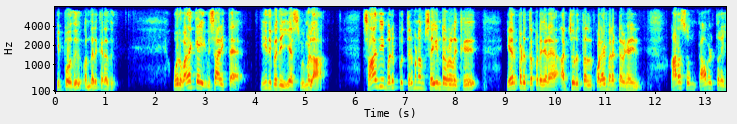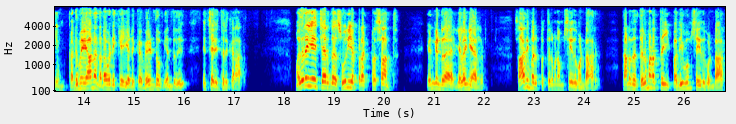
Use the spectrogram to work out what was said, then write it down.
இப்போது வந்திருக்கிறது. ஒரு வழக்கை விசாரித்த நீதிபதி எஸ். விமலா சாதி மறுப்பு திருமணம் செய்கின்றவர்களுக்கு ஏற்படுத்தப்படுகிற அச்சுறுத்தல் கொலை மிரட்டல்களில் அரசும் காவல்துறையும் கடுமையான நடவடிக்கை எடுக்க வேண்டும் என்று எச்சரித்திருக்கிறார். மதுரையைச் சேர்ந்த சூரிய பிர- பிரசாந்த் என்கின்ற இளைஞர் சாதி மறுப்பு திருமணம் செய்து கொண்டார். தனது திருமணத்தை பதிவும் செய்து கொண்டார்.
